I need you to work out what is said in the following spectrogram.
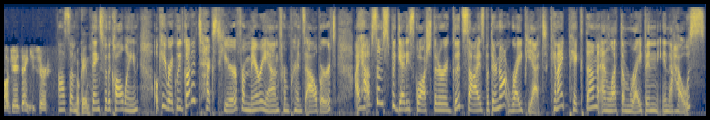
Okay, thank you, sir. Awesome. Okay. Thanks for the call, Wayne. Okay, Rick, we've got a text here from Marianne from Prince Albert. I have some spaghetti squash that are a good size, but they're not ripe yet. Can I pick them and let them ripen in the house?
